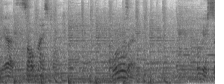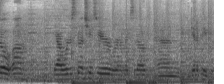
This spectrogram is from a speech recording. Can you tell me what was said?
Yeah, it's the salt and ice challenge. What was that? Okay, so um, yeah, we're just gonna choose here. We're gonna mix it up and get a paper.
